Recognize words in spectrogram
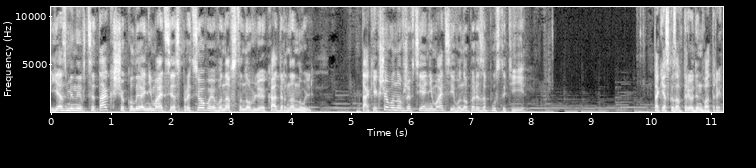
я змінив це так, що коли анімація спрацьовує, вона встановлює кадр на нуль. Так, якщо воно вже в цій анімації, воно перезапустить її. Так, я сказав 3, 1, 2, 3.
